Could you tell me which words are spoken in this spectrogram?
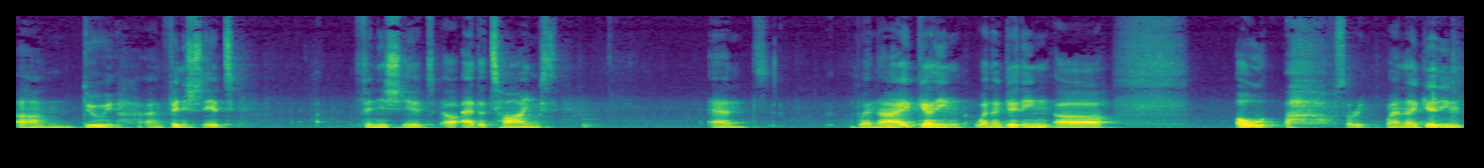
um do it and finish it finish it uh, at the times. And when I getting when I getting uh old sorry when I getting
